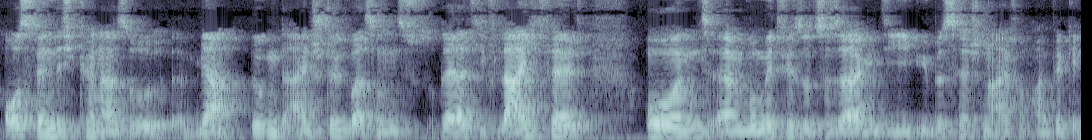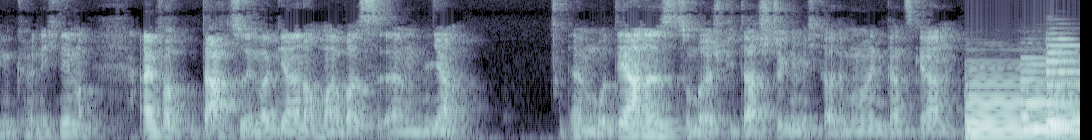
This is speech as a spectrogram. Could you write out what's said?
auswendig können. Also ähm, ja, irgendein Stück, was uns relativ leicht fällt und ähm, womit wir sozusagen die Übesession einfach mal beginnen können. Ich nehme einfach dazu immer gerne auch mal was ähm, ja, ähm, Modernes, zum Beispiel das Stück nehme ich gerade im Moment ganz gern.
